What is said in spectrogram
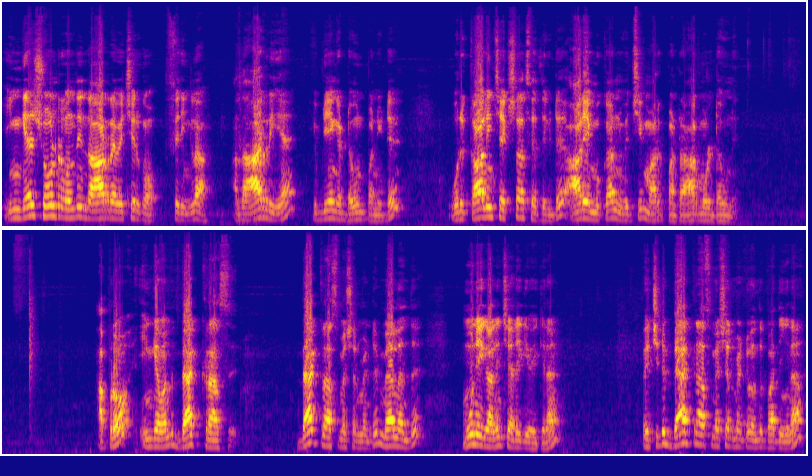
இங்கே ஷோல்டர் வந்து இந்த ஆறரை வச்சுருக்கோம். சரிங்களா? அந்த ஆறரையை இப்படியே இங்கே டவுன் பண்ணிவிட்டு ஒரு கால் இன்ச் எக்ஸ்ட்ரா சேர்த்துக்கிட்டு ஆரே வச்சு மார்க் பண்ணுறேன் ஆர்மோல் டவுனு அப்புறம் இங்கே வந்து back cross back cross measurement மேலேருந்து மூணே கால் இன்ச் இறக்கி வைக்கிறேன். வச்சுட்டு பேக் கிராஸ் மெஷர்மெண்ட் வந்து பார்த்தீங்கன்னா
